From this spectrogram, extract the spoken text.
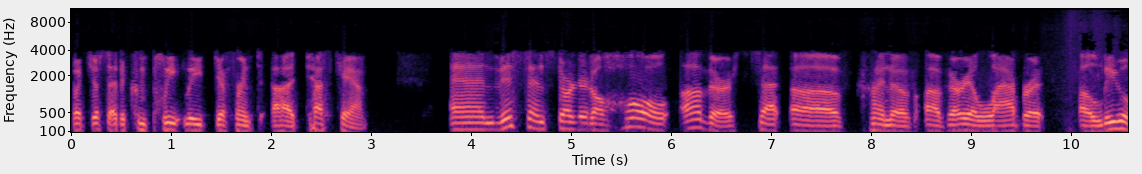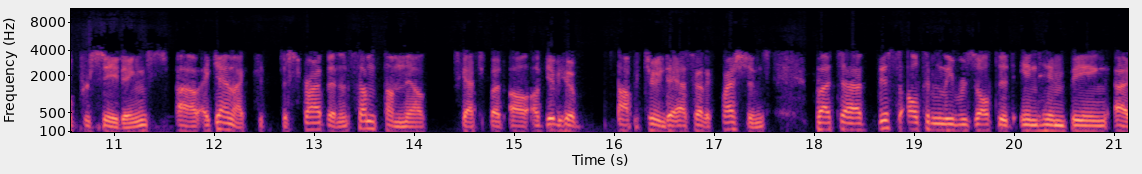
but just at a completely different uh, death camp. And this then started a whole other set of kind of uh, very elaborate uh, legal proceedings. Uh, again, I could describe that in some thumbnail sketch, but I'll, I'll give you opportunity to ask other questions. But uh, this ultimately resulted in him being uh,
